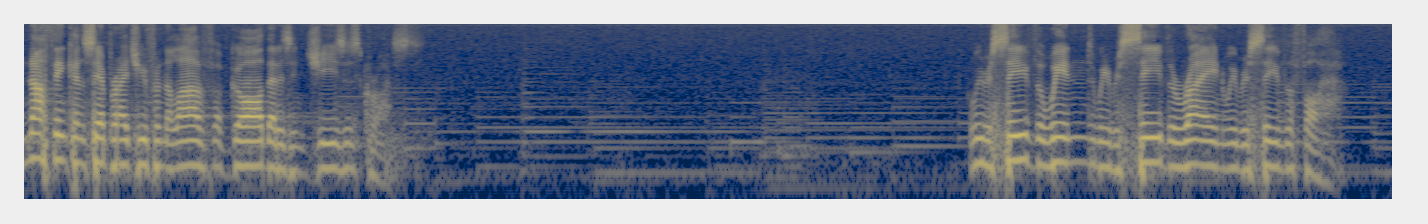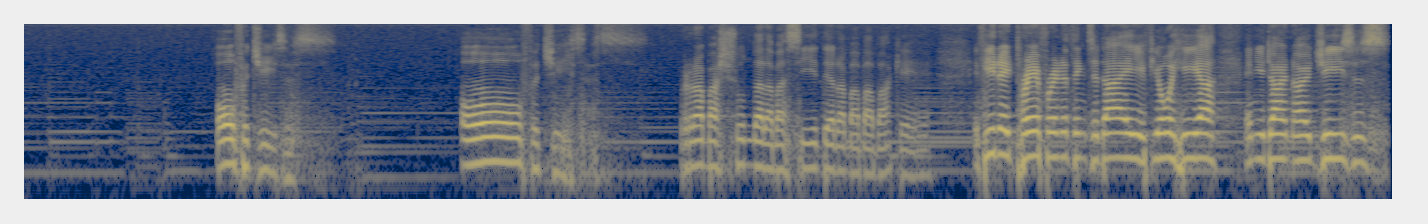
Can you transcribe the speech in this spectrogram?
Nothing can separate you from the love of God that is in Jesus Christ. We receive the wind, we receive the rain, we receive the fire. All for Jesus. All for Jesus. If you need prayer for anything today, if you're here and you don't know Jesus,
